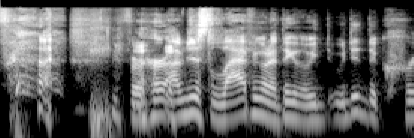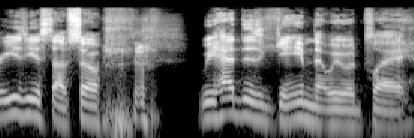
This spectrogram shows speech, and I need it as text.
for, for her, I'm just laughing when I think of it. We, we did the craziest stuff. So we had this game that we would play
